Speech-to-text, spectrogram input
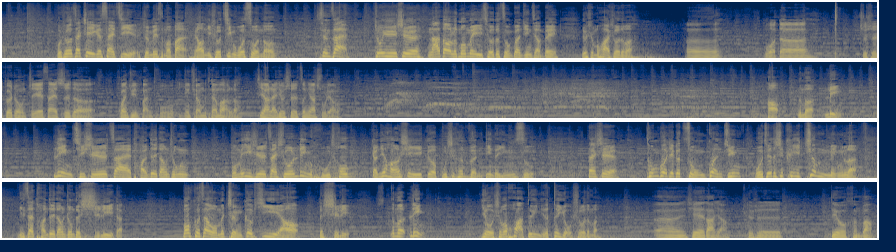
我说，在这个赛季准备怎么办？然后你说尽我所能。现在终于是拿到了梦寐以求的总冠军奖杯，有什么话说的吗？呃，我的就是各种职业赛事的冠军版图已经全部填满了，接下来就是增加数量了。好，那么令令其实，在团队当中。我们一直在说令狐冲，感觉好像是一个不是很稳定的因素。但是通过这个总冠军，我觉得是可以证明了你在团队当中的实力的，包括在我们整个 PEL 的实力。那么令有什么话对于你的队友说的吗？嗯，谢谢大家，就是队友很棒。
